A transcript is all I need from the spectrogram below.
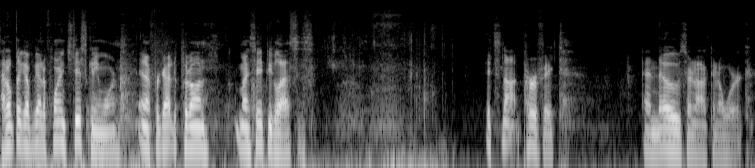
I don't think I've got a 4 inch disc anymore, and I forgot to put on my safety glasses. It's not perfect, and those are not going to work.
